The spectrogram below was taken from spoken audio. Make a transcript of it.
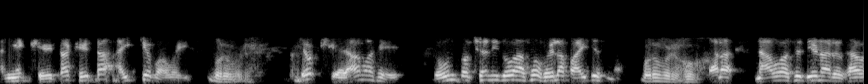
आणि हे खेळता खेळता ऐक्य व्हावं बरोबर तेव्हा खेळामध्ये दोन पक्षांनी दोन असं व्हायला पाहिजेच ना. बरोबर. हो. त्याला नावं असं देणारच. हा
